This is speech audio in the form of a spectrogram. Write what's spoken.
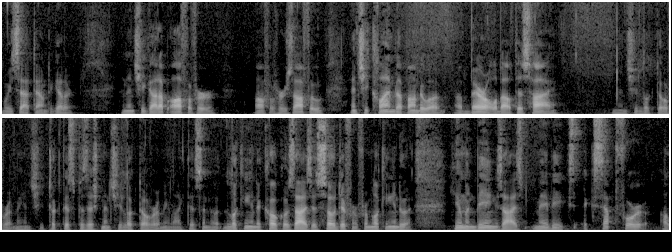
We sat down together. And then she got up off of her, off of her zafu, and she climbed up onto a, a barrel about this high. And then she looked over at me, and she took this position, and she looked over at me like this. And looking into Koko's eyes is so different from looking into a human being's eyes, maybe ex- except for a,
